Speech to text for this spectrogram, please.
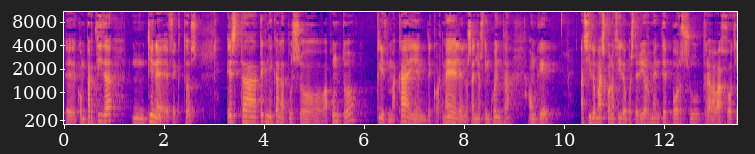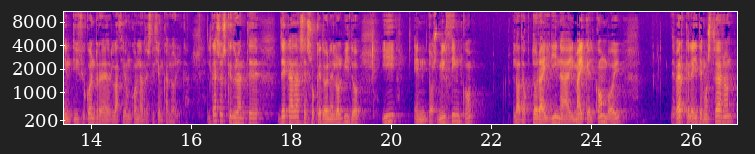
eh, compartida mm, tiene efectos. Esta técnica la puso a punto Cliff Mackay de Cornell en los años 50, aunque ha sido más conocido posteriormente por su trabajo científico en relación con la restricción calórica. El caso es que durante décadas eso quedó en el olvido y en 2005 la doctora Irina y Michael Convoy de Berkeley demostraron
